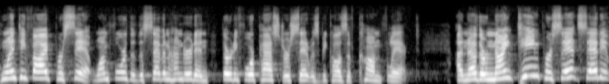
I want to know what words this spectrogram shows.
25%, one fourth of the 734 pastors said it was because of conflict. Another 19% said it,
